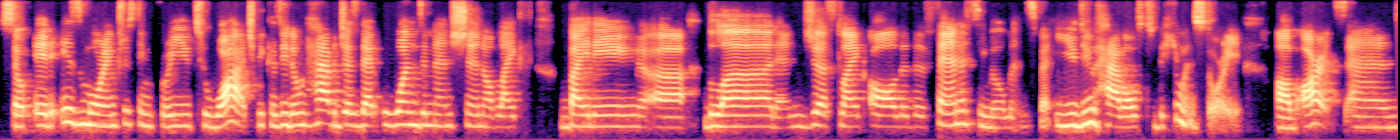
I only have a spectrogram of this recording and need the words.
So it is more interesting for you to watch because you don't have just that one dimension of like biting uh, blood and just like all the, the fantasy moments, but you do have also the human story of arts. And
